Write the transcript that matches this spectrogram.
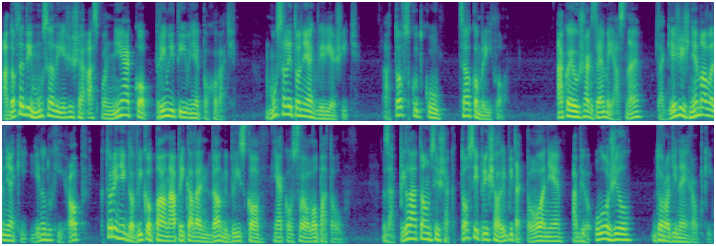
a dovtedy museli Ježiša aspoň nejako primitívne pochovať. Museli to nejak vyriešiť. A to v skutku celkom rýchlo. Ako je už však zrejme jasné, tak Ježiš nemal len nejaký jednoduchý hrob, ktorý niekto vykopal napríklad len veľmi blízko nejakou svojou lopatou. Za Pilátom si však to si prišiel vypýtať povolenie, aby ho uložil do rodinej hrobky.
